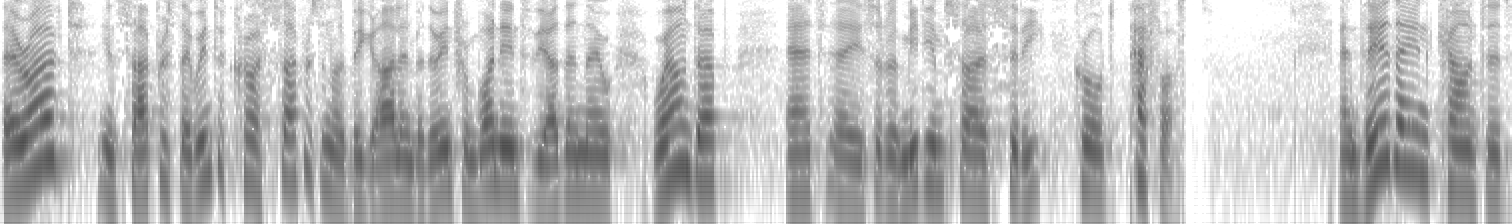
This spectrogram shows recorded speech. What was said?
They arrived in Cyprus. They went across Cyprus, not a big island, but they went from one end to the other, and they wound up at a sort of medium sized city called Paphos. And there they encountered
